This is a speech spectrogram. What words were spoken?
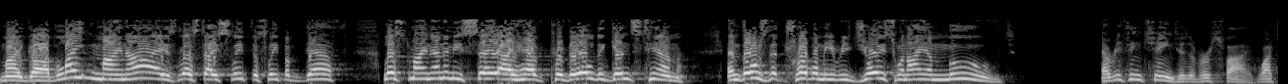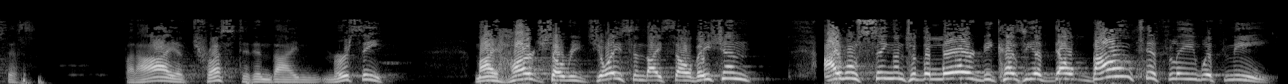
my God. Lighten mine eyes, lest I sleep the sleep of death, lest mine enemies say I have prevailed against him, and those that trouble me rejoice when I am moved. Everything changes at verse 5. Watch this. But I have trusted in thy mercy. My heart shall rejoice in thy salvation. I will sing unto the Lord because he hath dealt bountifully with me.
